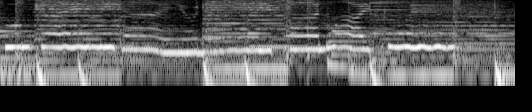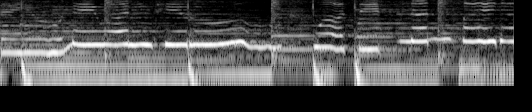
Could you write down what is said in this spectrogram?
ภูมิใจไม่ได้อยู่ในพานไหวครูแต่อยู่ในวันที่รู้ ว่าสิทธินั้นไปได้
